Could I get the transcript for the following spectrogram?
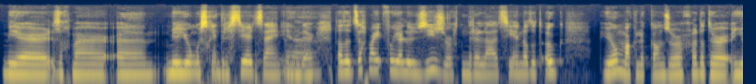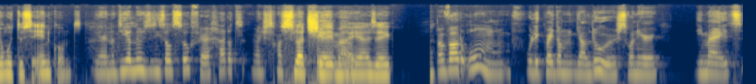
meer, zeg maar, ehm, meer jongens geïnteresseerd zijn in Ja. haar. Dat het zeg maar voor jaloezie zorgt in de relatie en dat het ook heel makkelijk kan zorgen dat er een jongen tussenin komt. Ja, en die jaloezie zal zo ver gaan dat meisjes gaan Slutshamen, slutshamen. ja zeker. Maar waarom voel ik mij dan jaloers wanneer die meid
